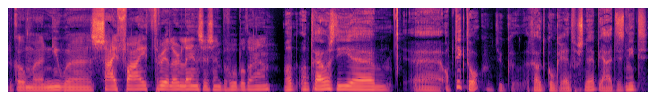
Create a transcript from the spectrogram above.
Er komen nieuwe sci-fi thriller lenses en bijvoorbeeld aan. Want, want trouwens, die ehm, eh, op TikTok, natuurlijk een grote concurrent voor Snap. Ja, het is niet.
